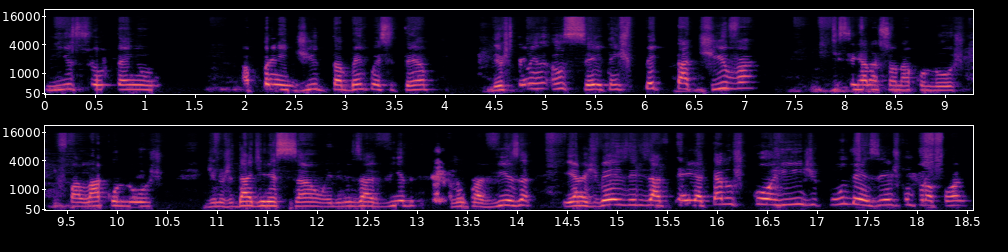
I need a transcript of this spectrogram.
e isso eu tenho aprendido também com esse tempo. Deus tem anseio, tem expectativa de se relacionar conosco, de falar conosco, de nos dar direção. Ele nos avisa, nos avisa e às vezes ele, ele até nos corrige com um desejo, com um propósito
